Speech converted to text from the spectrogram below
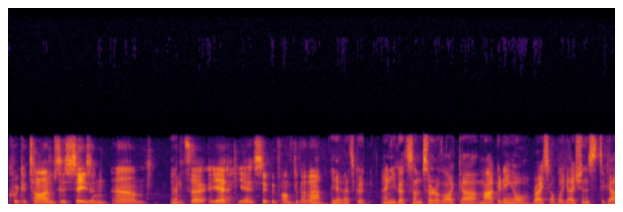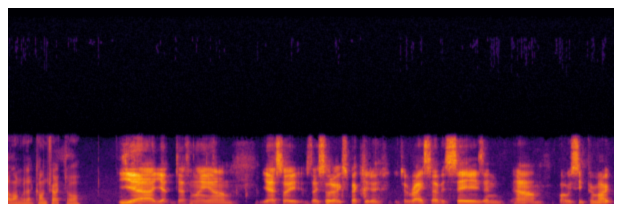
quicker times this season. Um, Yeah. And so yeah, yeah, super pumped about that. Yeah, that's good. And you got some sort of like uh, marketing or race obligations to go along with that contract, or Yeah, yeah, definitely. Um, yeah, so they sort of expect you to, to race overseas and um, obviously promote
